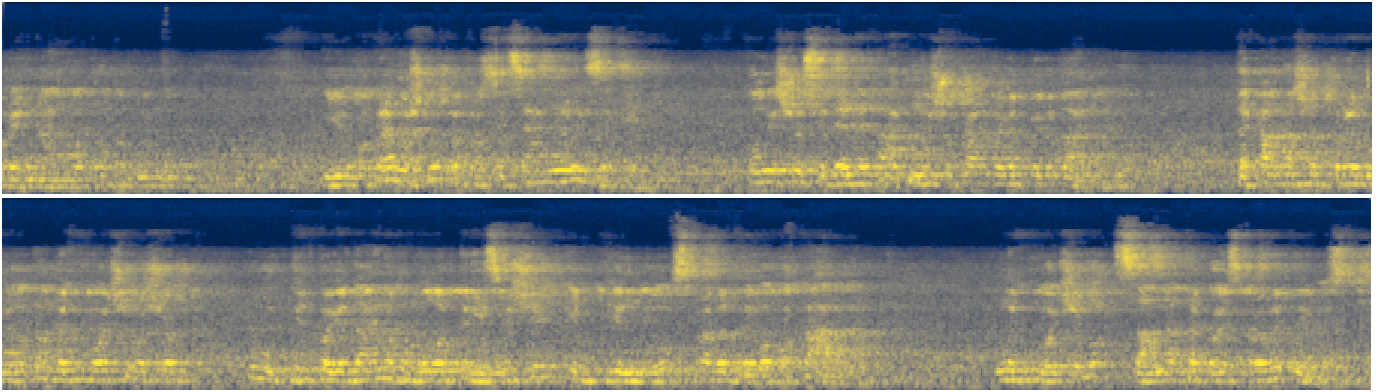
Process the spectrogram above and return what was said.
оригінального прототипу. І окрема штука про соціальні ризики. Коли щось іде не так, ми шукаємо відповідального. Така наша природа, ми хочемо, щоб у відповідального було прізвище і він був справедливо покараний. Ми хочемо саме такої справедливості.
